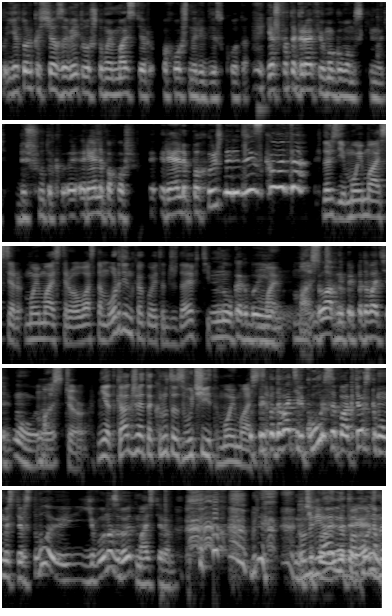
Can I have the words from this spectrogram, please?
Я только сейчас заметил, что мой мастер похож на Ридли Скотта. Я ж фотографию могу вам скинуть. Без шуток. Э, Реально похож. Э, Реально похож на Ридли Скотта. Подожди, мой мастер, мой мастер, а у вас там орден какой-то джедаев, типа? Ну, как бы Мой мастер. главный преподаватель, ну, э, Мастер. Нет, как же это круто звучит, мой мастер. преподаватель курса по актерскому мастерству, его называют мастером. Блин, Ну, он типа, реально похож реально на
